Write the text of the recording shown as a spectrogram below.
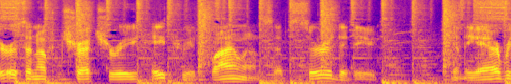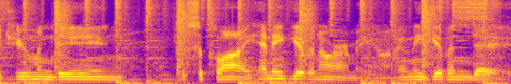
There is enough treachery, hatred, violence, absurdity in the average human being to supply any given army on any given day.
